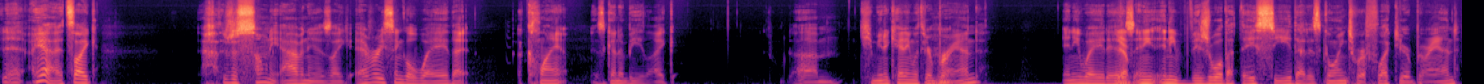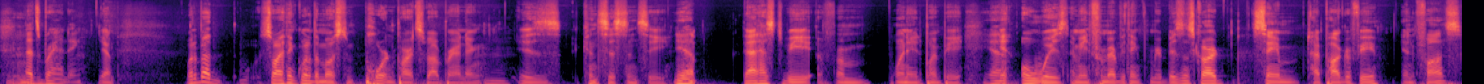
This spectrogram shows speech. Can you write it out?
yeah. It's like there's just so many avenues. Like every single way that a client is going to be like um, communicating with your Mhm. brand, any way it is, Yep. any any visual that they see that is going to reflect your brand, Mhm. that's branding. Yeah. What about? So I think one of the most important parts about branding is consistency. Yeah. That has to be from point A to point B. Yeah. It always, I mean, from everything from your business card, same typography and fonts,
